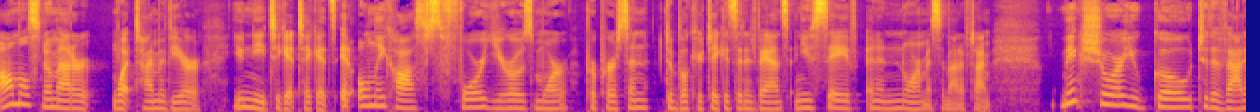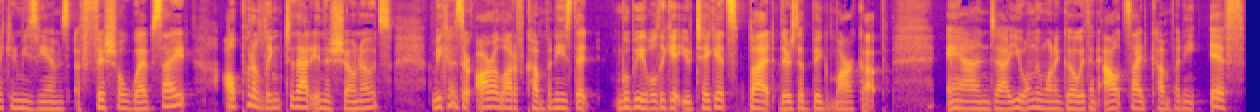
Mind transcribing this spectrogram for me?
almost no matter what time of year you need to get tickets. It only costs 4 euros more per person to book your tickets in advance and you save an enormous amount of time make sure you go to the Vatican Museum's official website. I'll put a link to that in the show notes because there are a lot of companies that will be able to get you tickets, but there's a big markup. And uh, you only want to go with an outside company if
